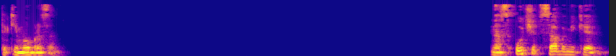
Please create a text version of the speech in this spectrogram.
Таким образом, нас учит Саба Микель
